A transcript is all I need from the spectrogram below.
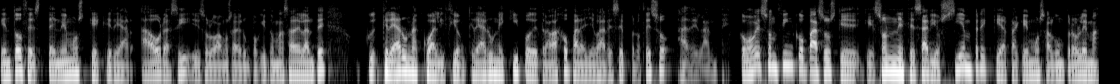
entonces tenemos que crear, ahora sí, y eso lo vamos a ver un poquito más adelante, crear una coalición, crear un equipo de trabajo para llevar ese proceso adelante. Como ves, son cinco pasos que, son necesarios siempre que ataquemos algún problema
